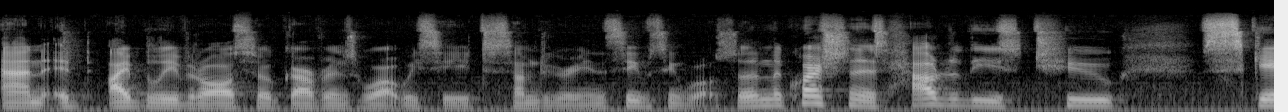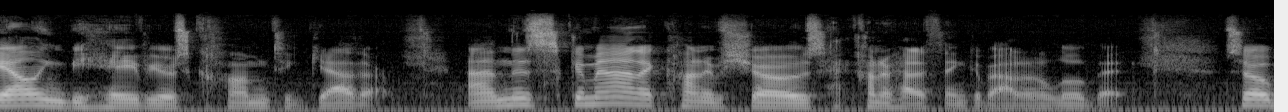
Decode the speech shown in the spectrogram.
and it, I believe it also governs what we see to some degree in the sequencing world. So then the question is, how do these two scaling behaviors come together? And this schematic kind of shows kind of how to think about it a little bit. So,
